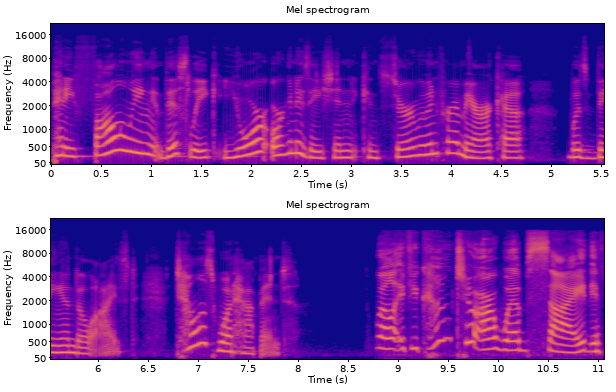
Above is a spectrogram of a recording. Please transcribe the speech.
Penny, following this leak, your organization, Concerned Women for America, was vandalized. Tell us what happened. Well, if you come to our website, if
